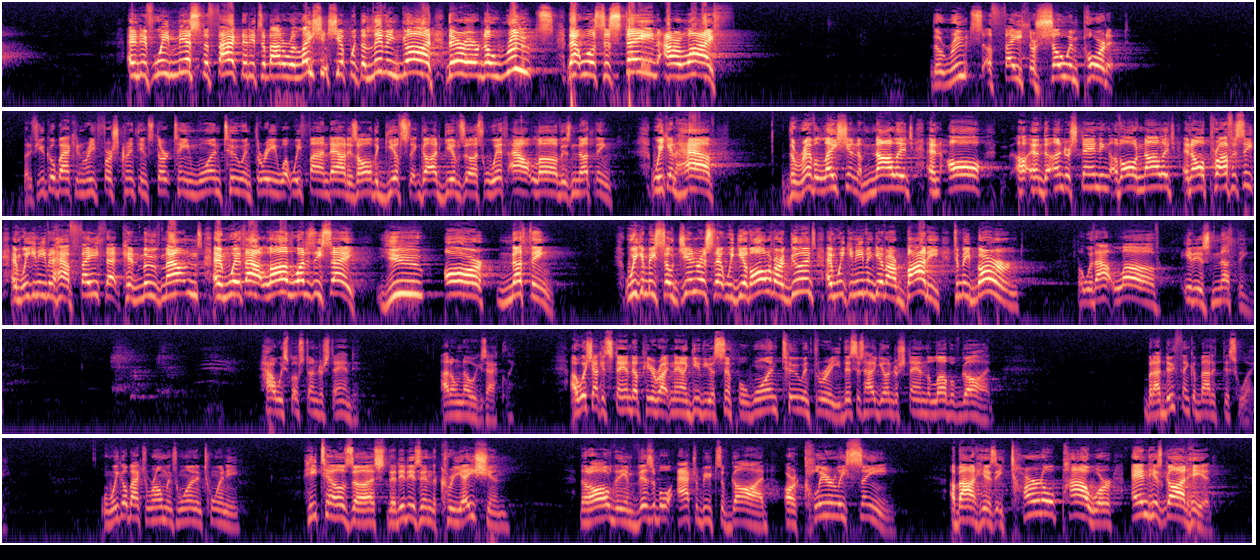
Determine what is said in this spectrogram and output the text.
And if we miss the fact that it's about a relationship with the living God, there are no roots that will sustain our life. The roots of faith are so important. But if you go back and read 1 Corinthians 13, 1, 2, and 3, what we find out is all the gifts that God gives us without love is nothing. We can have the revelation of knowledge and all uh, and the understanding of all knowledge and all prophecy, and we can even have faith that can move mountains. And without love, what does he say? You are nothing. We can be so generous that we give all of our goods and we can even give our body to be burned. But without love, it is nothing. How are we supposed to understand it? I don't know exactly. I wish I could stand up here right now and give you a simple one, two, and three. This is how you understand the love of God. But I do think about it this way. When we go back to Romans 1 and 20, he tells us that it is in the creation that all the invisible attributes of God are clearly seen about his eternal power and his Godhead.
